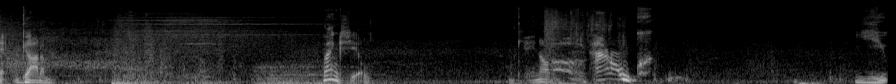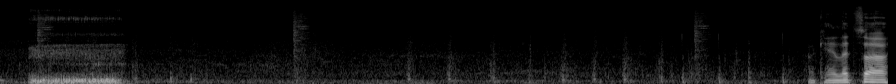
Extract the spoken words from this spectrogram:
Okay, got him. Plank shield. Okay, not. Ow! You. Okay, let's uh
